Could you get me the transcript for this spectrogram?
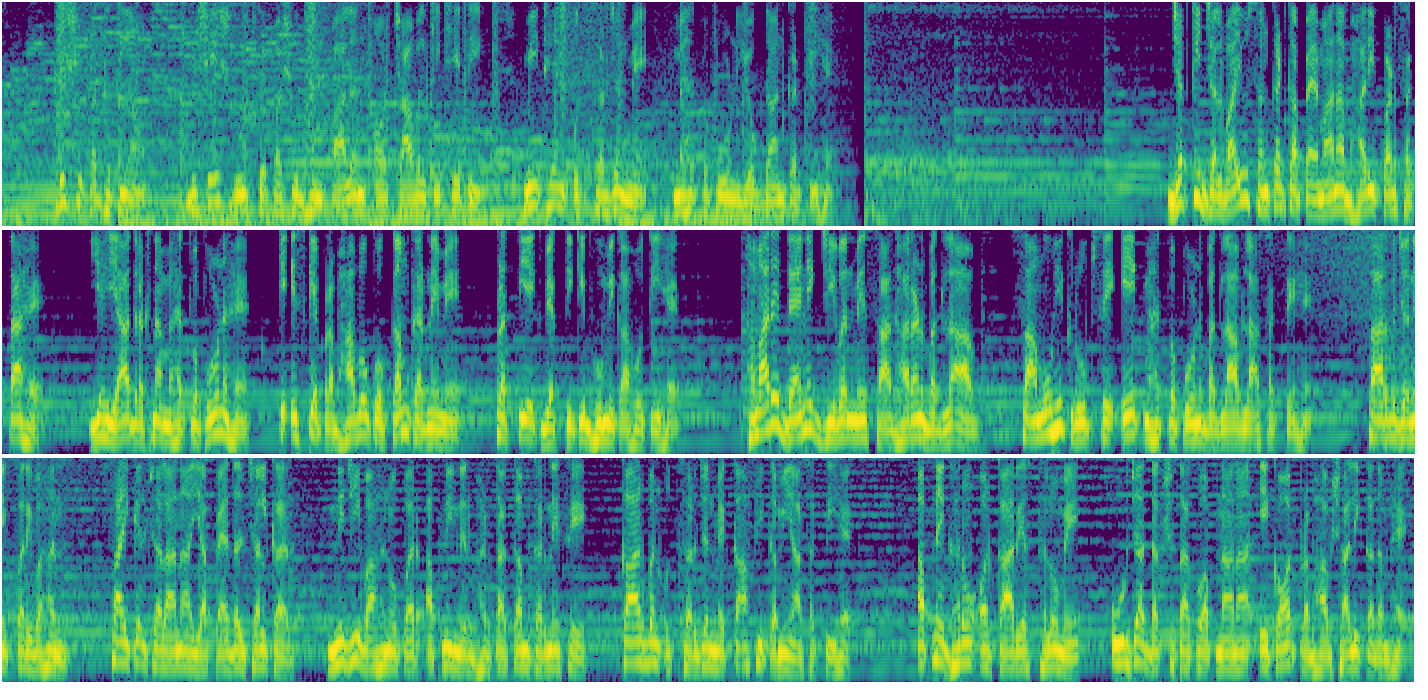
कृषि पद्धतियाँ विशेष रूप से पशुधन पालन और चावल की खेती मीथेन उत्सर्जन में महत्वपूर्ण योगदान करती हैं। जबकि जलवायु संकट का पैमाना भारी पड़ सकता है, यह याद रखना महत्वपूर्ण है कि इसके प्रभावों को कम करने में प्रत्येक व्यक्ति की भूमिका होती है। हमारे दैनिक जीवन में साधारण बदलाव सामूहिक रूप से एक महत्वपूर्ण बदलाव ला सकते हैं। सार्वजनिक परिवहन, साइकिल चलाना या पैदल चलकर निजी वाहनों पर अपनी निर्भरता कम करने से कार्बन उत्सर्जन में काफ़ी कमी आ सकती है। अपने घरों और कार्यस्थलों में ऊर्जा दक्षता को अपनाना एक और प्रभावशाली कदम है।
